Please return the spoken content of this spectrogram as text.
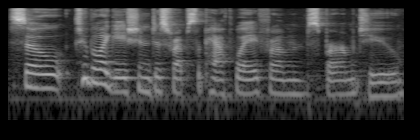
So tubal ligation disrupts the pathway from sperm to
